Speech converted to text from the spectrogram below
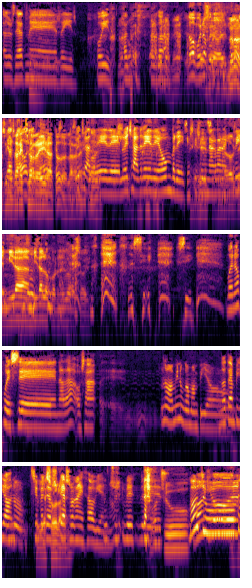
A los de hazme reír. Oír. No, no. Perdón. Bueno, eh, No, bueno, pero... No, no, si nos han hecho reír a todos, la Lo he hecho verdad. adrede, lo he hecho adrede, hombre, que es que soy Sí, una sí, gran a los de actriz. mira, mira lo cornudo que soy. sí, sí. Bueno, pues eh, nada, o sea, eh, No, a mí nunca me han pillado. no te han pillado, No. siempre Pues te, hora, te has ¿eh? organizado bien, ¿no? Be- Bonjour. Bonjour.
